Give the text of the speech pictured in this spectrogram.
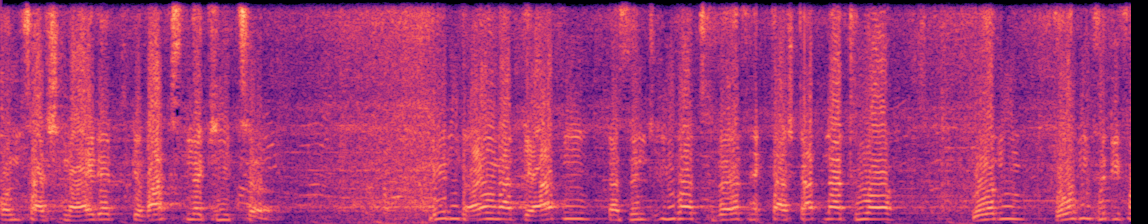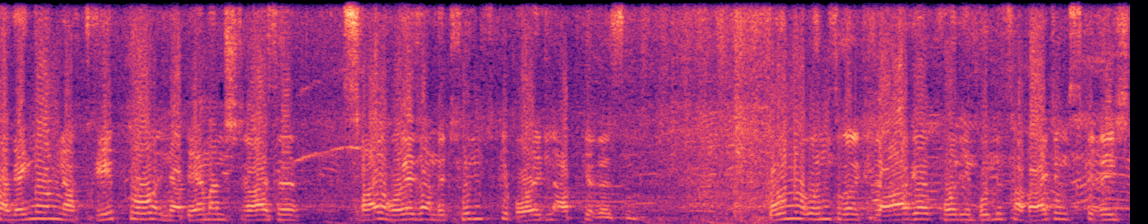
und zerschneidet gewachsene Kieze. Neben 300 Gärten, das sind über 12 Hektar Stadtnatur, wurden, wurden für die Verlängerung nach Treptow in der Beermannstraße zwei Häuser mit fünf Gebäuden abgerissen. Ohne unsere Klage vor dem Bundesverwaltungsgericht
